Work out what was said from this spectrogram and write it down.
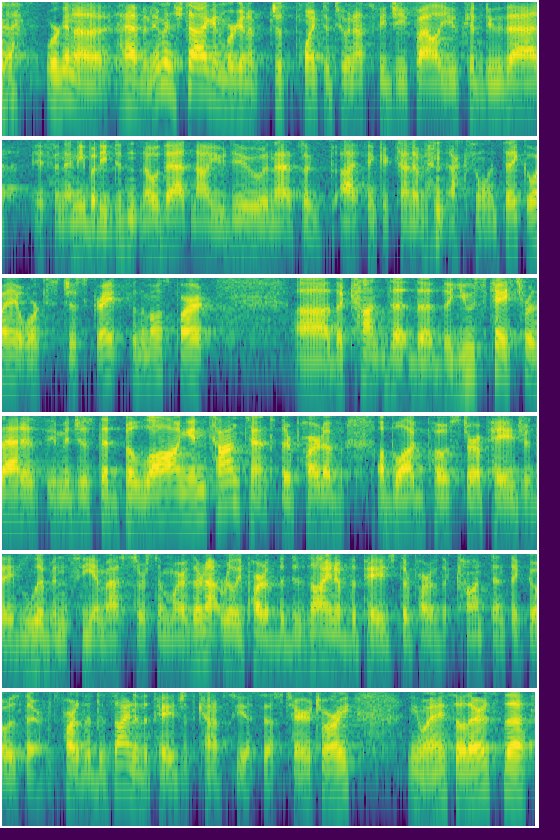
we're going to have an image tag and we're going to just point it to an SVG file. You can do that. If anybody didn't know that, now you do. And that's, a, I think, a kind of an excellent takeaway. It works just great for the most part. Uh, the, the, the, the, use case for that is images that belong in content. They're part of a blog post or a page, or they live in CMS or somewhere. They're not really part of the design of the page, they're part of the content that goes there. If it's part of the design of the page, it's kind of CSS territory. Anyway, so there's the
